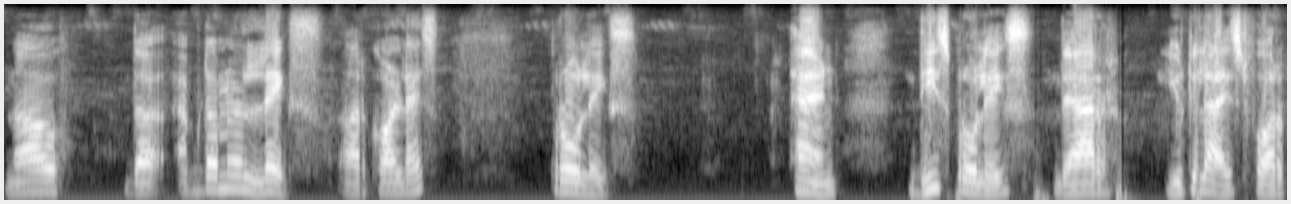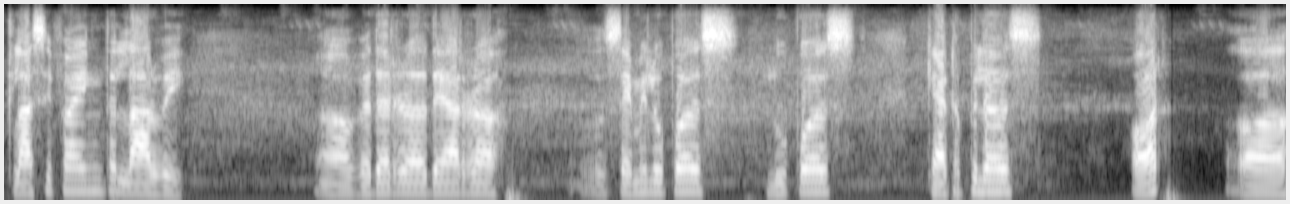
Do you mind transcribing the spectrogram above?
now the abdominal legs are called as prolegs and these prolegs they are utilized for classifying the larvae uh, whether uh, they are uh, semiloopers, loopers, caterpillars or uh,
